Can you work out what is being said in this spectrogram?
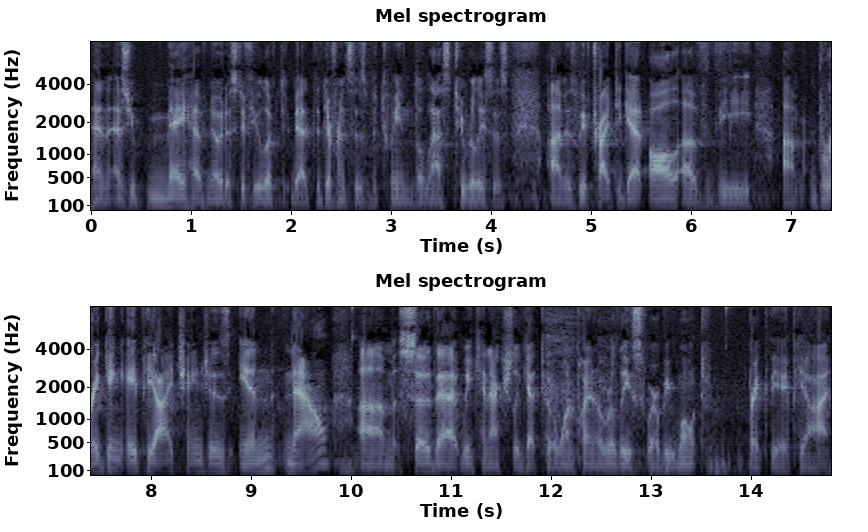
and as you may have noticed if you looked at the differences between the last two releases, um, is we've tried to get all of the um, breaking API changes in now um, so that we can actually get to a 1.0 release where we won't break the API.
